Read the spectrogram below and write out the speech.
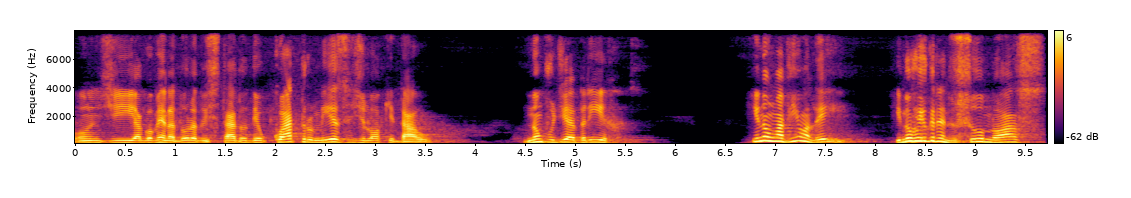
onde a governadora do estado deu quatro meses de lockdown. Não podia abrir. E não havia uma lei. E no Rio Grande do Sul, nós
